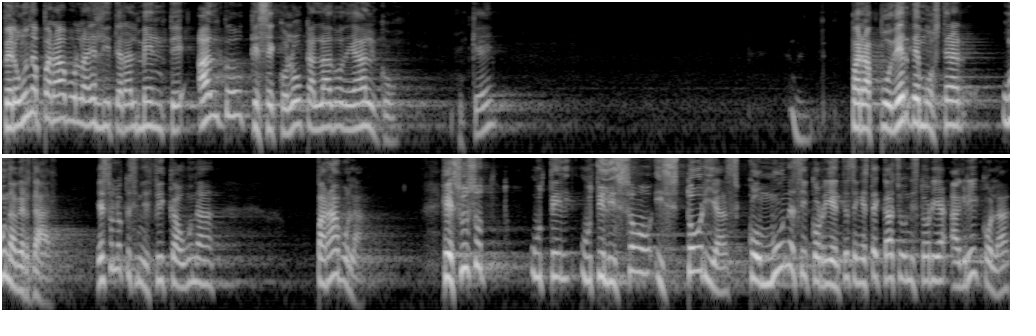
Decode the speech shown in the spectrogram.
Pero una parábola es literalmente algo que se coloca al lado de algo. para poder demostrar una verdad. Eso es lo que significa una parábola. Jesús utilizó historias comunes y corrientes, en este caso una historia agrícola,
